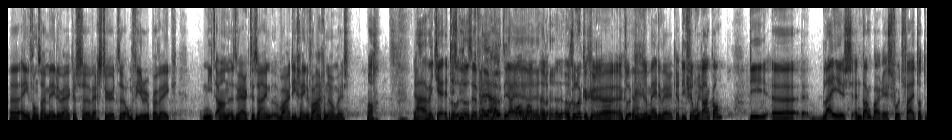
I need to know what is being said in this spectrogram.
eh, een van zijn medewerkers eh, wegstuurt eh, om vier uur per week niet aan het werk te zijn waar diegene voor aangenomen is. Oh. Ja, weet je, het is Dat- niet... dat is even een ja, ja, oh man. Een, een gelukkiger, een gelukkigere medewerker die veel meer aan kan. Die blij is en dankbaar is voor het feit dat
